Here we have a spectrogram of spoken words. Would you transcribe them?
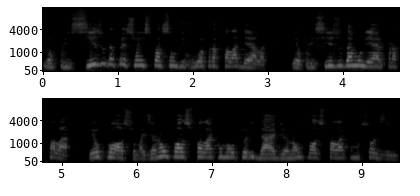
Eu preciso da pessoa em situação de rua para falar dela Eu preciso da mulher para falar. Eu posso, mas eu não posso falar como autoridade, eu não posso falar como sozinho.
